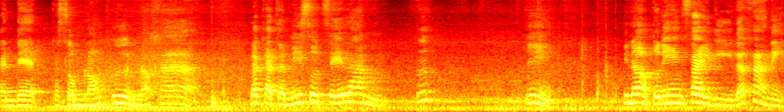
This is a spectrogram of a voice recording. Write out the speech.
กันแดดผสมรองพื้นเนาะค่ะ แล้วก็จะมีสูตรเซรั่มปึ๊บนี่ พี่น้องตัวนี้ยังใส่ดีเด้อค่ะนี่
